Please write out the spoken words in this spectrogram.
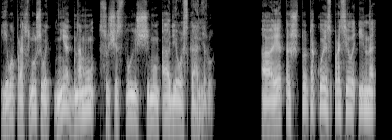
его прослушивать ни одному существующему аудиосканеру. «А это что такое?» – спросила Инна,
